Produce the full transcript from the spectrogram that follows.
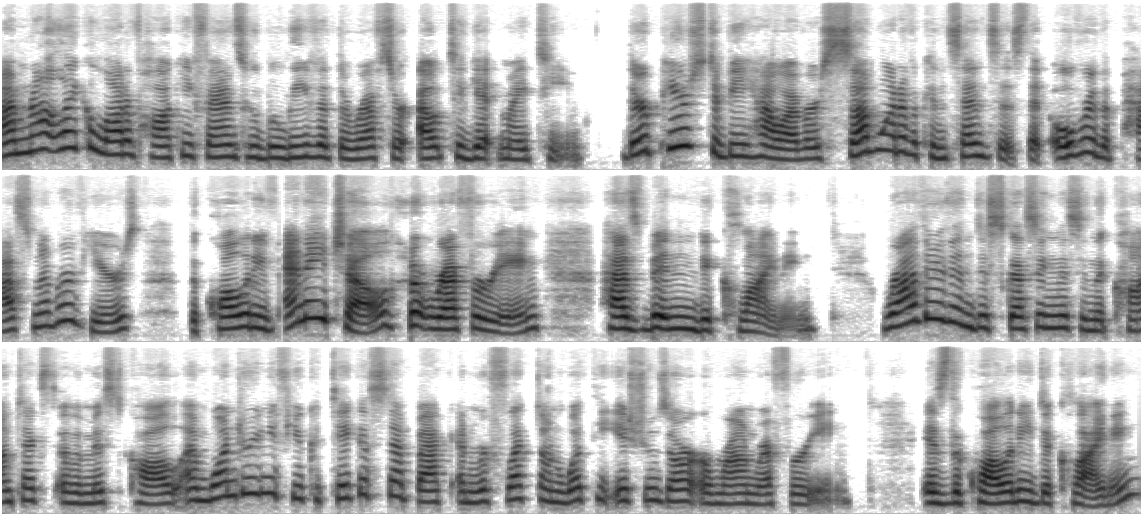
I'm not like a lot of hockey fans who believe that the refs are out to get my team. There appears to be, however, somewhat of a consensus that over the past number of years, the quality of NHL refereeing has been declining. Rather than discussing this in the context of a missed call, I'm wondering if you could take a step back and reflect on what the issues are around refereeing. Is the quality declining?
